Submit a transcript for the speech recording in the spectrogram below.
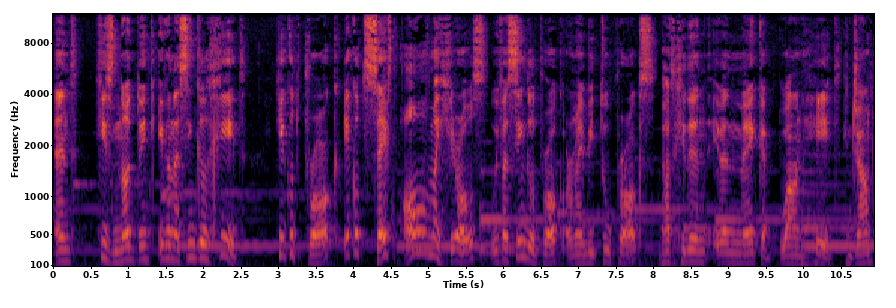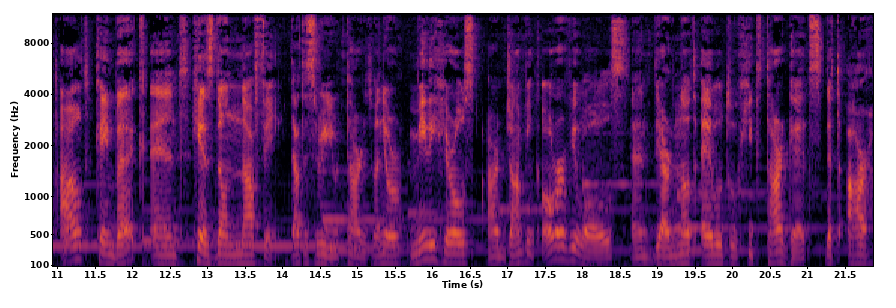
and he's not doing even a single hit. He could proc, he could save all of my heroes with a single proc or maybe two procs, but he didn't even make a one hit. He jumped out, came back, and he has done nothing. That is really retarded when your melee heroes are jumping over the walls and they are not able to hit targets that are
